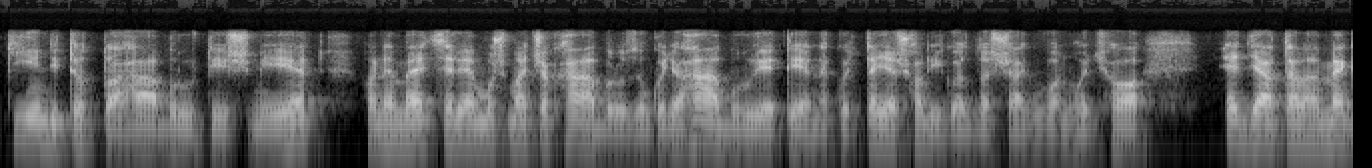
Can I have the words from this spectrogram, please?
kiindította a háborút és miért, hanem egyszerűen most már csak háborúzunk, hogy a háborúért élnek, hogy teljes hadigazdaság van, hogyha egyáltalán meg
